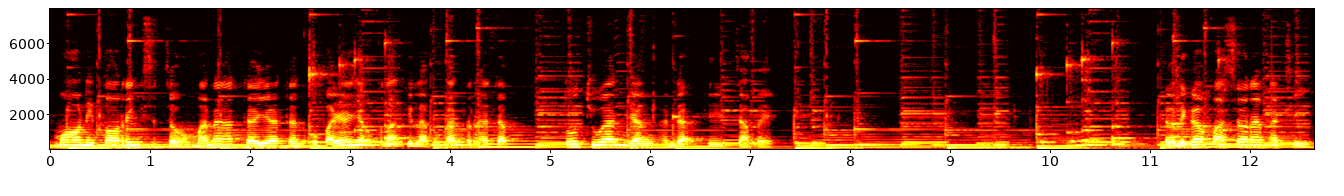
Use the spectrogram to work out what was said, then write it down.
monitoring sejauh mana daya dan upaya yang telah dilakukan terhadap tujuan yang hendak dicapai. Yang ketiga, fase refleksi.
